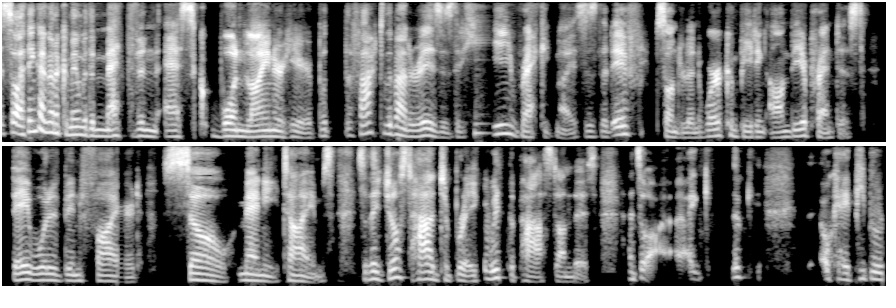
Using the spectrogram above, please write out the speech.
So I think I'm going to come in with a Methven-esque one-liner here, but the fact of the matter is, is that he recognizes that if Sunderland were competing on The Apprentice, they would have been fired so many times. So they just had to break with the past on this. And so I, I look, okay, people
